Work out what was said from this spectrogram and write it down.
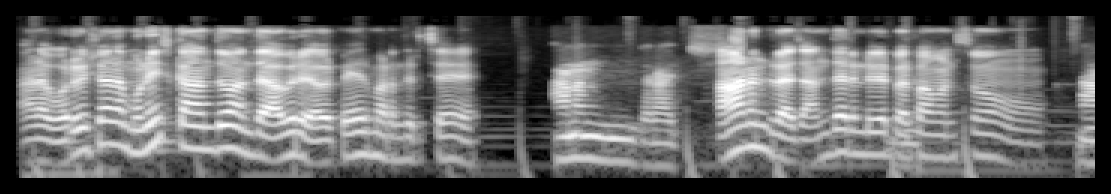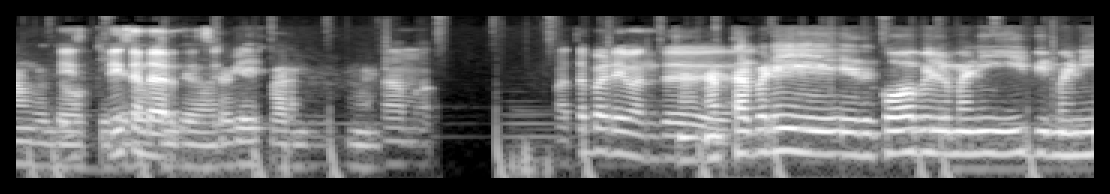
ஆனா ஒரு விஷயம் நான் முனிஷ்காந்தும் அந்த அவரு அவர் பேர் மறந்துருச்சு. ஆனந்த்ராஜ். ஆனந்த்ராஜ் அந்த ரெண்டு பேர் பெர்ஃபார்மன்ஸும் ஆ இருந்துச்சு. ஆமா. மத்தபடி வந்து மத்தபடி இது கோவில் மணி ஈபி மணி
